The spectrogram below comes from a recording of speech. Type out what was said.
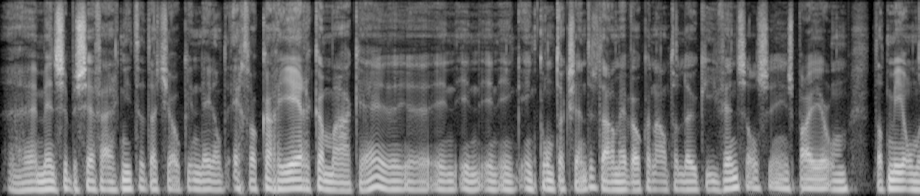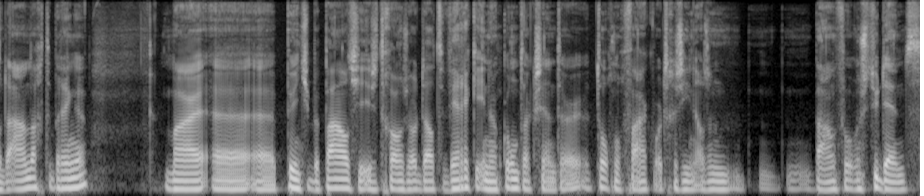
Eh, mensen beseffen eigenlijk niet dat je ook in Nederland echt wel carrière kan maken hè, eh, in, in, in, in, contactcenters. Daarom hebben we ook een aantal leuke events als Inspire om dat meer onder de aandacht te brengen. Maar eh, puntje bepaaltje is het gewoon zo dat werken in een contactcenter toch nog vaak wordt gezien als een baan voor een student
